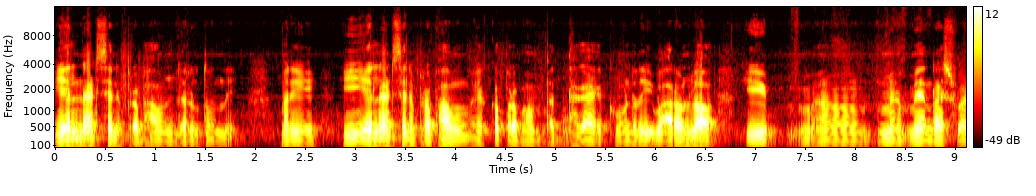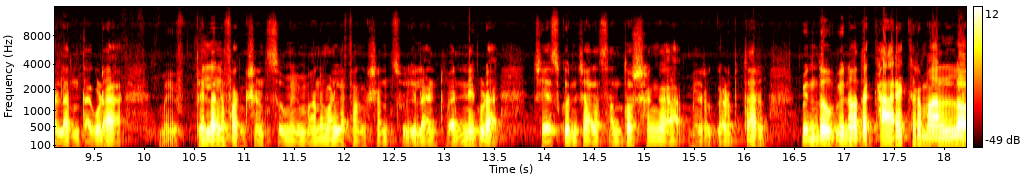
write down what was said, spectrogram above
ఏలినాటి శని ప్రభావం జరుగుతుంది. మరి ఈ ఏలినాటి శని ప్రభావం యొక్క ప్రభావం పెద్దగా ఎక్కువ ఉండదు. ఈ వారంలో ఈ మీనరాశి వాళ్ళంతా కూడా మీ పిల్లల ఫంక్షన్స్ మీ మనమళ్ళ ఫంక్షన్స్ ఇలాంటివన్నీ కూడా చేసుకొని చాలా సంతోషంగా మీరు గడుపుతారు. విందు వినోద కార్యక్రమాల్లో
